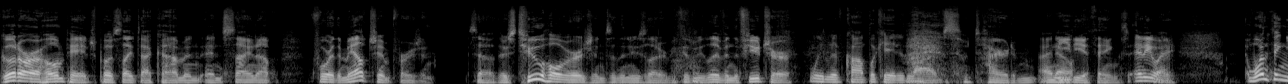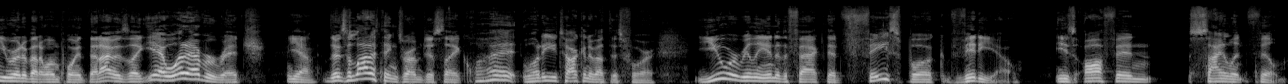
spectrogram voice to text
go to our homepage, postlight.com, and, and sign up for the MailChimp version. So there's two whole versions of the newsletter because we live in the future. we live complicated lives. I'm tired of media things. Anyway, one thing you wrote about at one point that I was like, yeah, whatever, Rich. Yeah. There's a lot of things where I'm just like, what? What are you talking about this for? You were really into the fact that Facebook video is often silent film.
